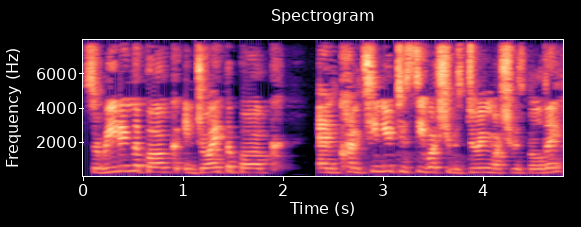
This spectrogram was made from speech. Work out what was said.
So reading the book, enjoyed the book, and continued to see what she was doing, what she was building.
